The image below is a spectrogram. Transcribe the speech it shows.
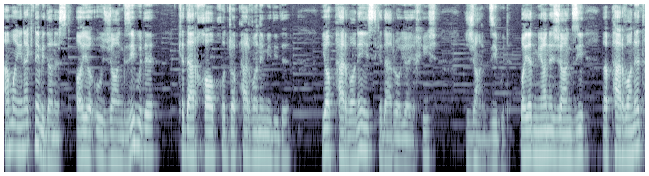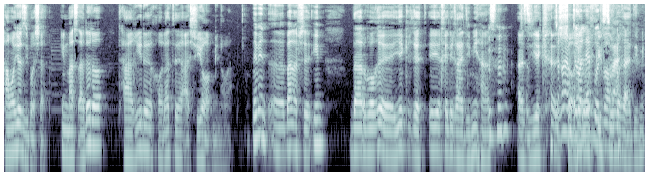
اما اینک نمی‌دانست آیا او جانگزی بوده که در خواب خود را پروانه می‌دیده یا پروانه است که در رویای خیش جانگزی بوده. باید میان جانگزی و پروانه تمایزی باشد. این مسئله را تغییر حالت اشیا می نامد. ببین بنفشه این در واقع یک قطعه خیلی قدیمی هست از یک شاعر و فیلسوف قدیمی.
